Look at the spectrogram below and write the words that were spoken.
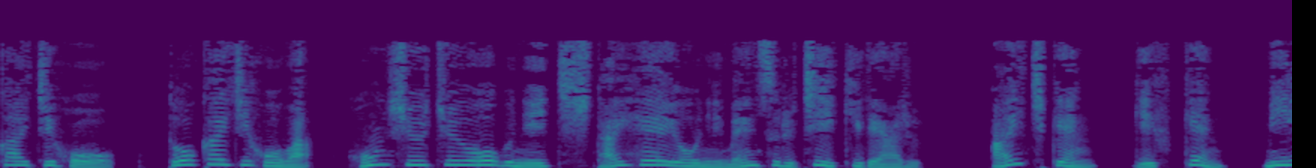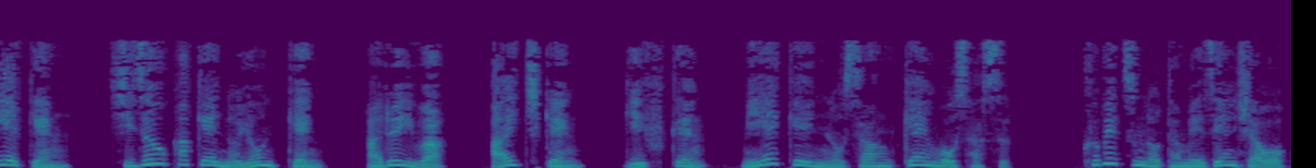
海地方。東海地方は本州中央部に位置し太平洋に面する地域である。愛知県、岐阜県、三重県、静岡県の4県、あるいは愛知県、岐阜県、三重県の3県を指す。区別のため前者を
